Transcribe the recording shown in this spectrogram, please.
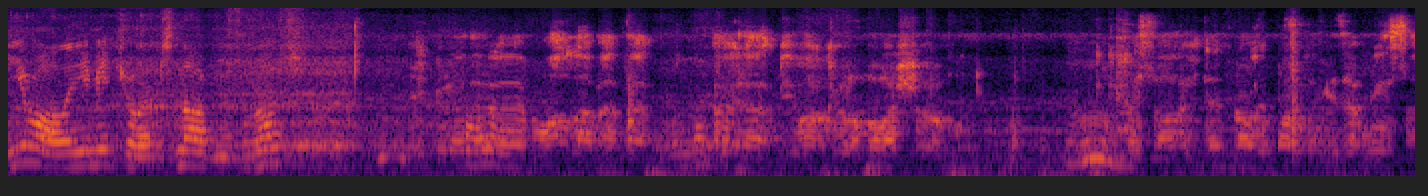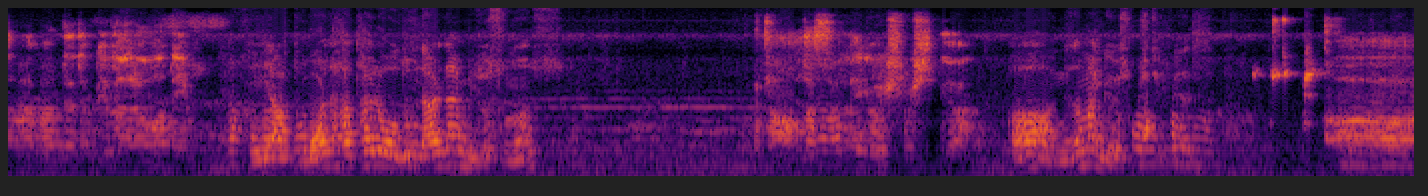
İyi valla yemek yiyorum. Siz ne yapıyorsunuz? Teşekkür ederim. Valla ben de öyle bir bakıyorum, dolaşıyorum. Hmm. Tesadüf, tesadüf baktım gizemli insan. Hemen dedim bir merhaba diyeyim. İyi yaptım. Bu arada Hataylı olduğumu nereden biliyorsunuz? Görüşmüştük ya. Aa ne zaman görüşmüştük biz? Aa,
